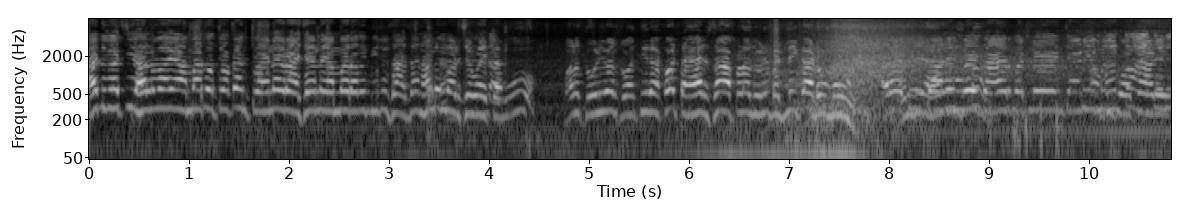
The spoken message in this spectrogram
હદ વચ્ચે હલવાય અમારો ચોકન ચોયના રાખે ને અમારે હવે બીજું સાધન હાનું મળશે હોય? મને થોડી વાર શાંતિ રાખો ટાયર સા આપણા જોડે બદલી કાઢું હું. અરે ભાઈ ટાયર બદલે જાણી અમને પોકાડે રહે.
